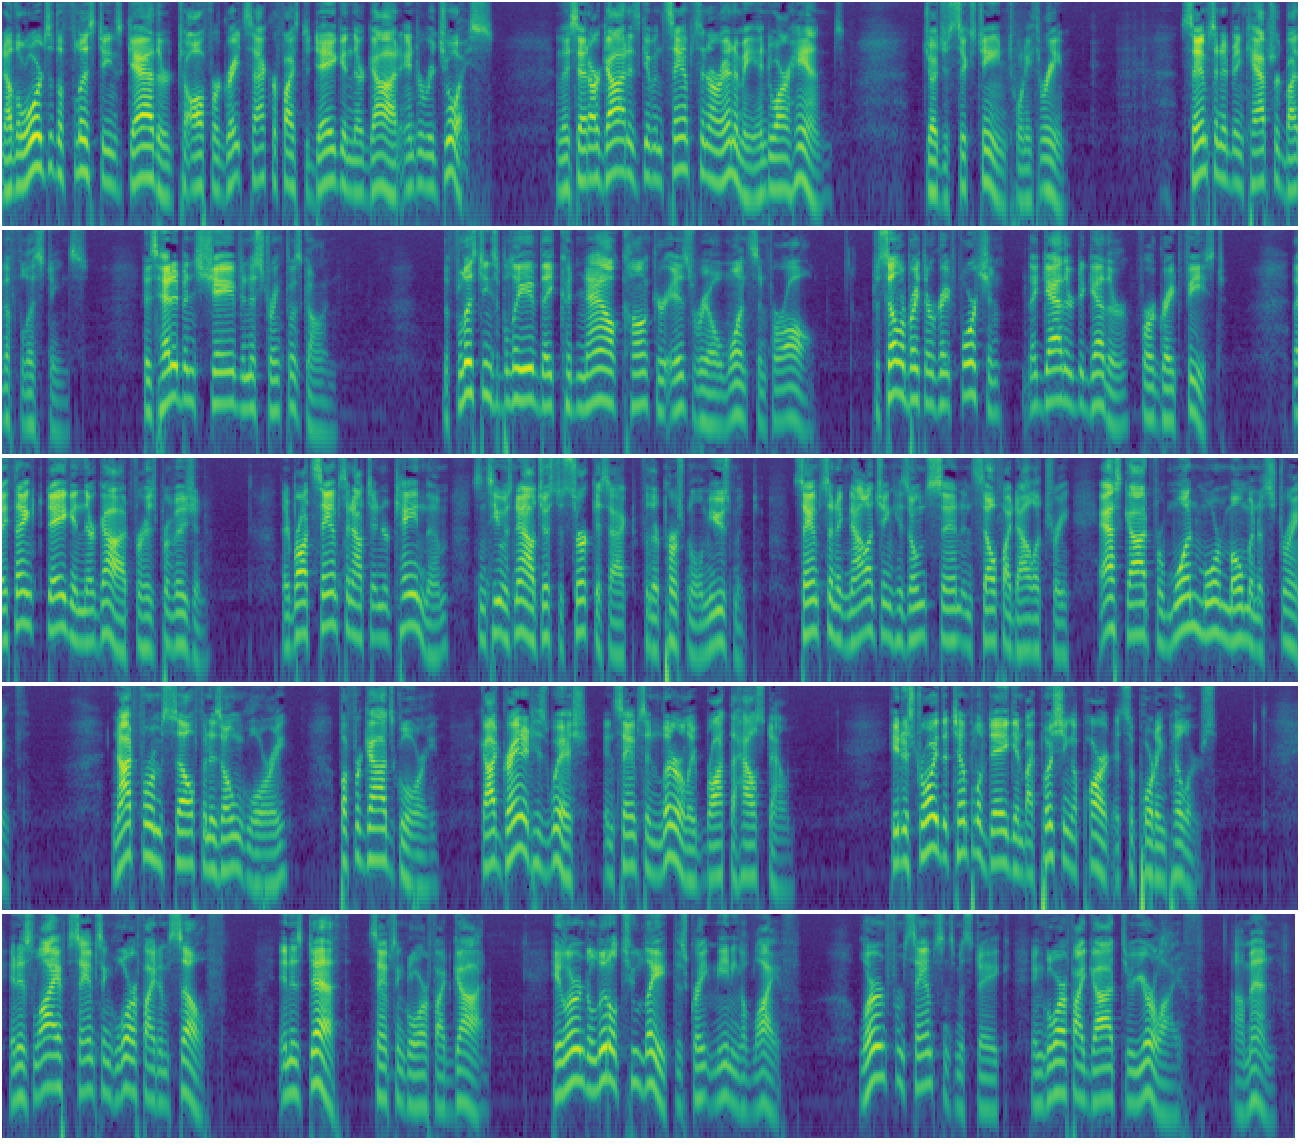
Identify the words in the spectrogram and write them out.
Now the lords of the Philistines gathered to offer a great sacrifice to Dagon their god and to rejoice. And they said, Our God has given Samson our enemy into our hands. Judges 16:23. Samson had been captured by the Philistines. His head had been shaved and his strength was gone. The Philistines believed they could now conquer Israel once and for all. To celebrate their great fortune, they gathered together for a great feast. They thanked Dagon, their god, for his provision. They brought Samson out to entertain them, since he was now just a circus act for their personal amusement. Samson, acknowledging his own sin and self idolatry, asked God for one more moment of strength. Not for himself and his own glory, but for God's glory. God granted his wish, and Samson literally brought the house down. He destroyed the temple of Dagon by pushing apart its supporting pillars. In his life, Samson glorified himself. In his death, Samson glorified God. He learned a little too late this great meaning of life. Learn from Samson's mistake and glorify God through your life. Amen.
